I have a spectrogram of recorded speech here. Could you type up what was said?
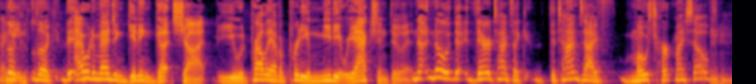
I look, mean, look. th- I would imagine getting gut shot, you would probably have a pretty immediate reaction to it. no, no. Th- there are times like the times I've most hurt myself. Mm-hmm.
